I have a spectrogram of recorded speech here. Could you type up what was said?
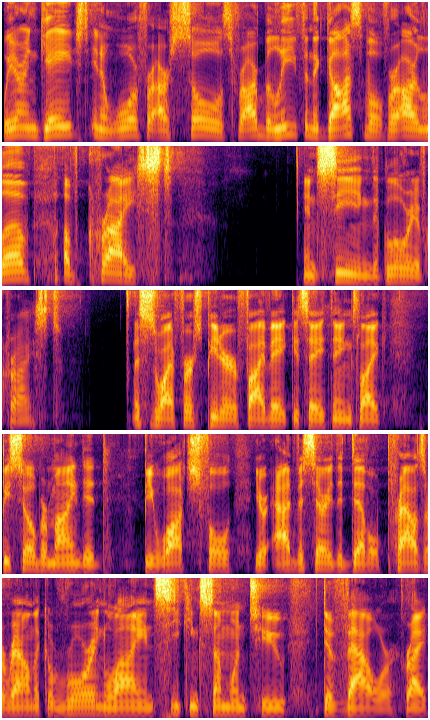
We are engaged in a war for our souls, for our belief in the gospel, for our love of Christ, and seeing the glory of Christ. This is why 1 Peter 5 8 could say things like, Be sober minded, be watchful. Your adversary, the devil, prowls around like a roaring lion seeking someone to devour, right?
